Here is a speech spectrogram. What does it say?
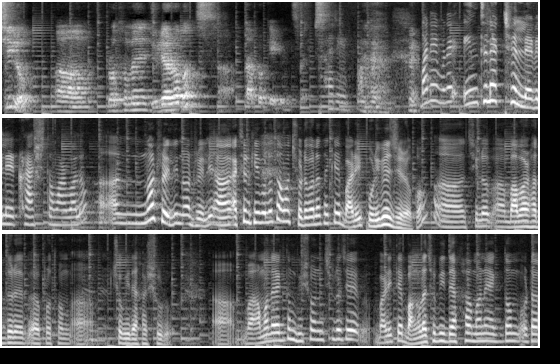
ছিল প্রথমে জুলিয়া রবার্টস তারপর কেট উইন্সলেট আরে মানে মানে ইন্টেলেকচুয়াল লেভেলের ক্রাশ তোমার বলো। Not really not really actually কী বলতো আমার ছোটোবেলা থেকে বাড়ির পরিবেশ যেরকম ছিল বাবার হাত ধরে প্রথম ছবি দেখা শুরু। বা আমাদের একদম ভীষণ ছিল যে বাড়িতে বাংলা ছবি দেখা মানে একদম ওটা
